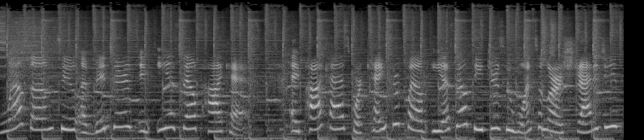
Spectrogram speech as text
Welcome to Adventures in ESL Podcast, a podcast for K 12 ESL teachers who want to learn strategies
